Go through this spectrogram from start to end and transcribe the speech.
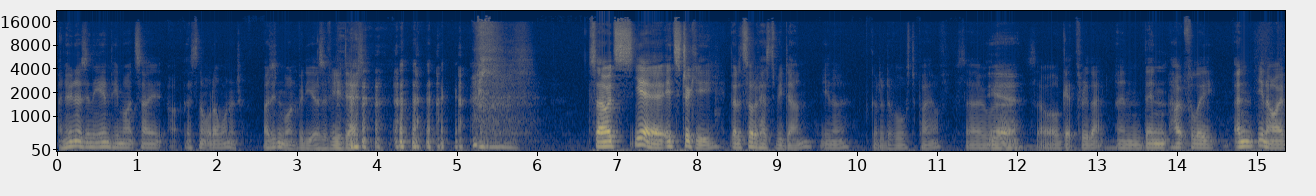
And who knows, in the end, he might say, "Oh, That's not what I wanted. I didn't want videos of you, Dad. so it's, yeah, it's tricky, but it sort of has to be done, you know. Got a divorce to pay off. So, uh, Yeah. so I'll get through that. And then hopefully, and you know, I,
